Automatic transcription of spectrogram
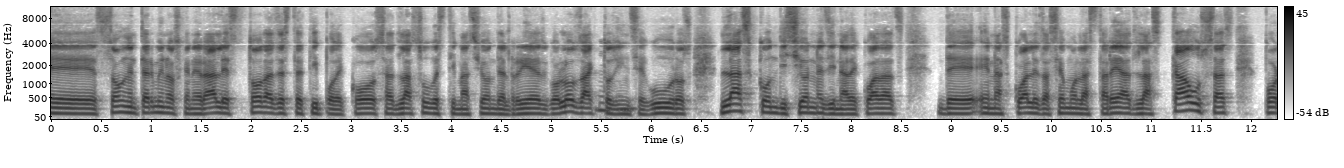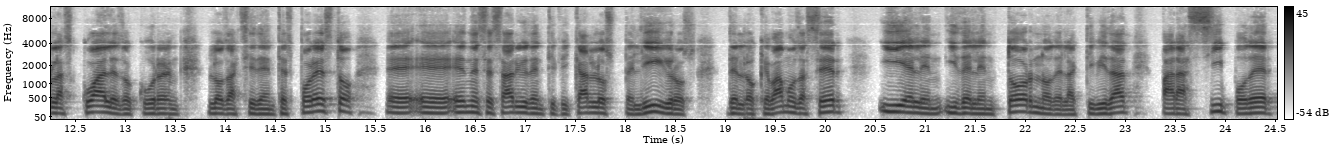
eh, son en términos generales todas este tipo de cosas, la subestimación del riesgo, los actos inseguros, las condiciones inadecuadas de, en las cuales hacemos las tareas, las causas por las cuales ocurren los accidentes. Por esto eh, eh, es necesario identificar los peligros de lo que vamos a hacer y, el, y del entorno de la actividad para así poder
